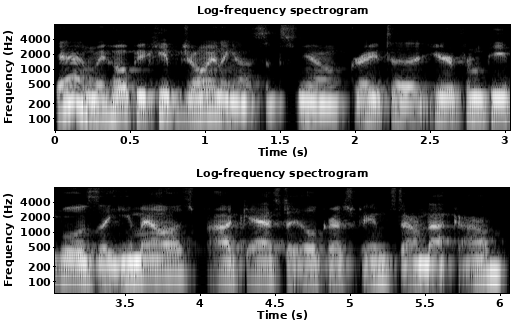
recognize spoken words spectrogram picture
Yeah, and we hope you keep joining us. It's you know great to hear from people as they email us podcast at hillcrestjamestown.com.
